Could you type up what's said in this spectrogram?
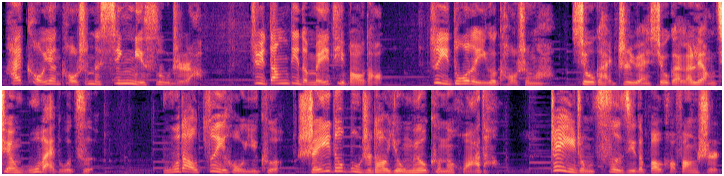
还考验考生的心理素质啊。据当地的媒体报道，最多的一个考生啊，修改志愿修改了两千五百多次，不到最后一刻，谁都不知道有没有可能滑档。这种刺激的报考方式。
